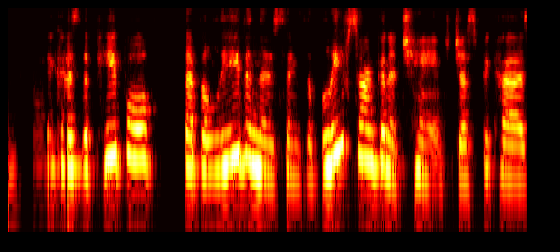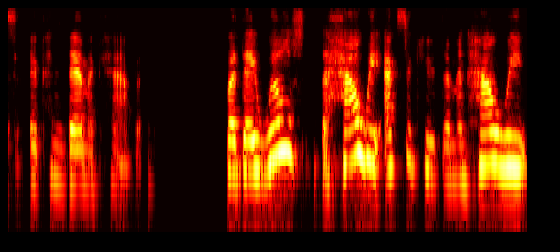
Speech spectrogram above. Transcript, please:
Mm-hmm. because the people that believe in those things the beliefs aren't going to change just because a pandemic happened but they will how we execute them and how we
